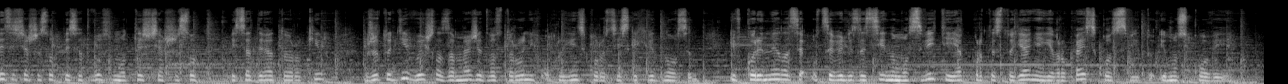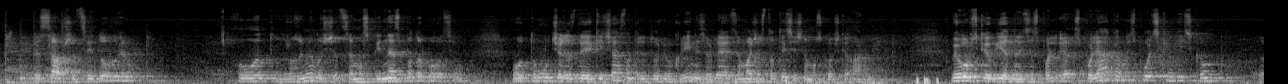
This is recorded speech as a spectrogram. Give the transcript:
1668-1659 років вже тоді вийшла за межі двосторонніх українсько-російських відносин і вкорінилася у цивілізаційному світі як протистояння європейського світу і Московії. Підписавши цей договір, от, зрозуміло, що це Москві не сподобалося. От, тому через деякий час на території України з'являється майже 100 тисячна московська армія. Виговський об'єднується з поляками, з польським військом. Е,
